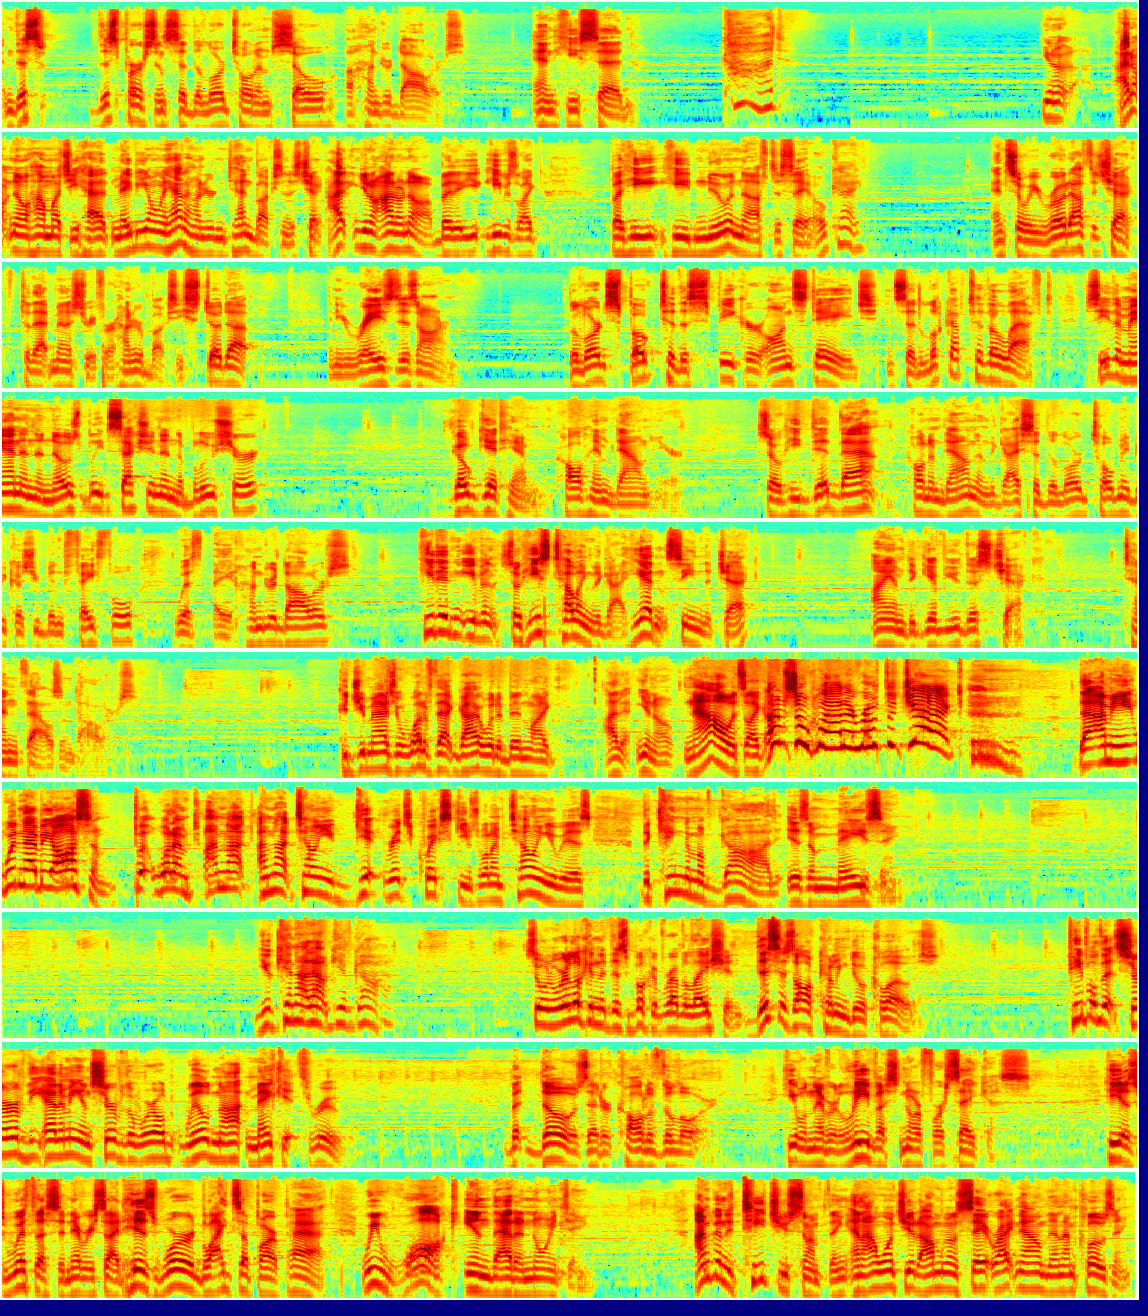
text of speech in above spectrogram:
And this, this person said the Lord told him, sow a $100. And he said, God, you know, I don't know how much he had. Maybe he only had 110 bucks in his check. I, you know, I don't know. But he, he was like, but he, he knew enough to say, okay. And so he wrote out the check to that ministry for 100 bucks. He stood up and he raised his arm. The Lord spoke to the speaker on stage and said, Look up to the left. See the man in the nosebleed section in the blue shirt? Go get him. Call him down here. So he did that, called him down, and the guy said, The Lord told me because you've been faithful with a $100. He didn't even, so he's telling the guy, he hadn't seen the check. I am to give you this check, $10,000. Could you imagine what if that guy would have been like, I, you know, now it's like, I'm so glad I wrote the check. That, I mean, wouldn't that be awesome? But what I'm, I'm not, I'm not telling you get rich quick schemes. What I'm telling you is the kingdom of God is amazing. You cannot outgive God. So when we're looking at this book of Revelation, this is all coming to a close. People that serve the enemy and serve the world will not make it through. But those that are called of the Lord, He will never leave us nor forsake us. He is with us in every side. His word lights up our path. We walk in that anointing. I'm going to teach you something, and I want you to, I'm going to say it right now, and then I'm closing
